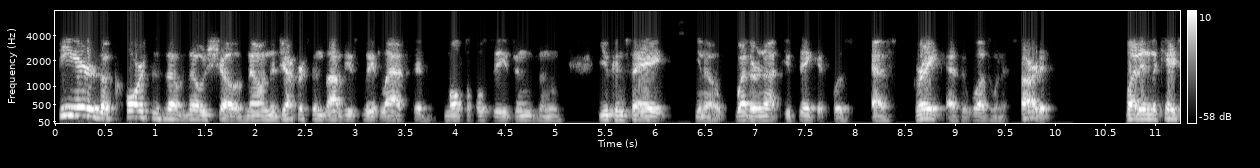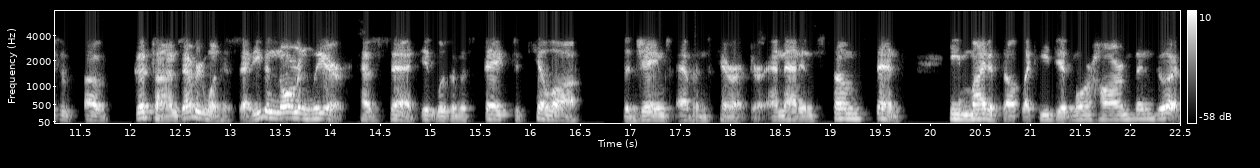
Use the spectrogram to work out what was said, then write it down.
steer the courses of those shows. Now, in the Jeffersons, obviously, it lasted multiple seasons, and you can say, you know, whether or not you think it was as great as it was when it started. But in the case of, of Good Times, everyone has said, even Norman Lear has said it was a mistake to kill off the James Evans character, and that in some sense, he might have felt like he did more harm than good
